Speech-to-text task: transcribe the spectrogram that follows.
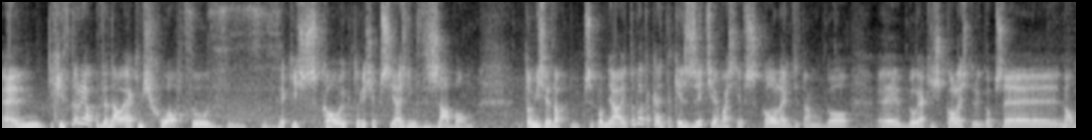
Um, historia opowiadała o jakimś chłopcu z, z, z, jakiejś szkoły, który się przyjaźnił z żabą to mi się przypomniało i to było taka, takie życie właśnie w szkole, gdzie tam go y, był jakiś koleś, który go prze, no,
